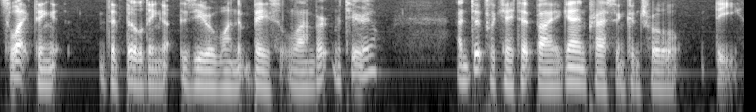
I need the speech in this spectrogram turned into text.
Selecting the building 01 base Lambert material and duplicate it by again pressing Ctrl D.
